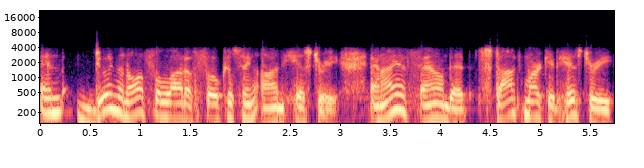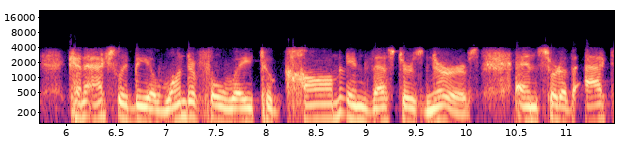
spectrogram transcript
and doing an awful lot of focusing on history. And I have found that stock market history can actually be a wonderful way to calm investors' nerves and sort of act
